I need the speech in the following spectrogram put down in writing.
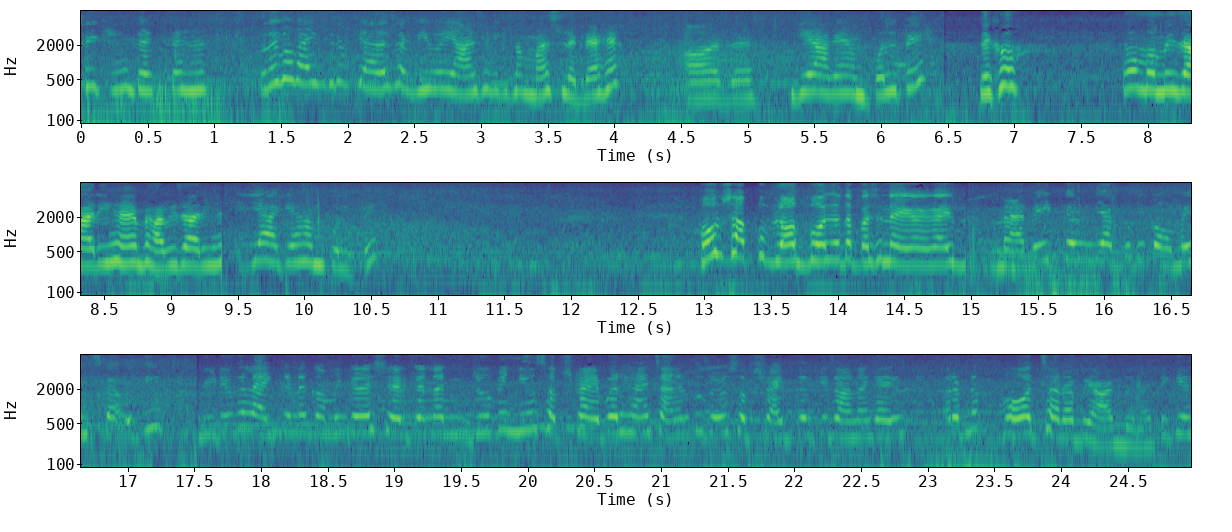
ठीक है, देखते हैं। तो देखो गाइस कितना प्यारा सा व्यू है यहाँ से भी कितना मस्त लग रहा है। और ये आ गए हम पुल पे। देखो, वो मम्मी जा रही है, भाभी जा रही है। ये आ गया हम पुल पे। होप्स आपको ब्लॉग बहुत ज़्यादा पसंद आएगा गाइस मैं वेट करूँगी आपको भी कमेंट्स का ओके वीडियो को लाइक करना कमेंट करना शेयर करना. जो भी न्यू सब्सक्राइबर हैं चैनल को ज़रूर सब्सक्राइब करके जाना गाइस और अपना बहुत सारा प्यार देना ठीक है?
